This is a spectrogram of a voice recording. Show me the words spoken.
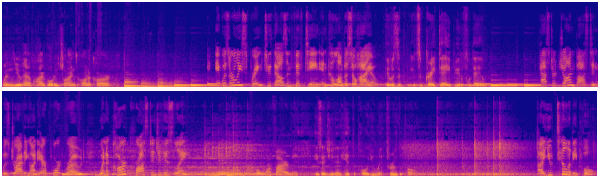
when you have high voltage lines on a car. It was early spring 2015 in Columbus, Ohio. It was a, it's a great day, beautiful day. Pastor John Boston was driving on Airport Road when a car crossed into his lane. Oh, one fireman, he said, "You didn't hit the pole, you went through the pole." A utility pole.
